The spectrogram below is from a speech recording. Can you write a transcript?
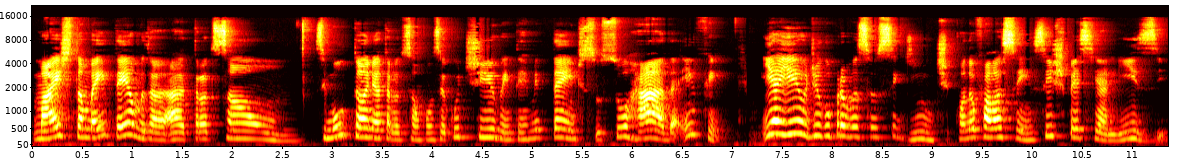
mas também temos a, a tradução simultânea, a tradução consecutiva, intermitente, sussurrada, enfim. E aí eu digo para você o seguinte, quando eu falo assim, se especialize,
